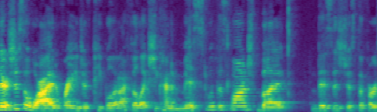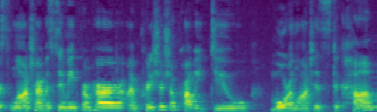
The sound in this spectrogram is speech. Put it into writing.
there's just a wide range of people that I feel like she kind of missed with this launch, but this is just the first launch I'm assuming from her. I'm pretty sure she'll probably do more launches to come.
